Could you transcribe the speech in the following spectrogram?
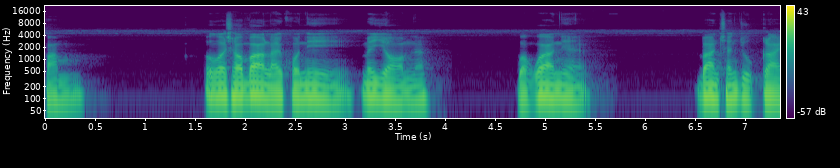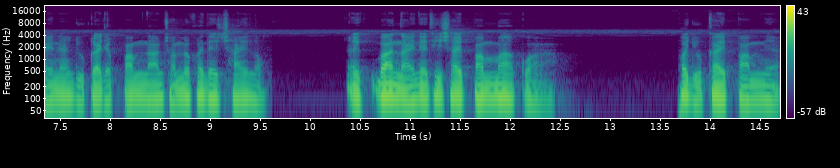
ปั๊มเพราะว่าชาวบ้านหลายคนนี่ไม่ยอมนะ บอกว่าเนี่ยบ้านฉันอยู่ไกลนะอยู่ไกลจากปั๊มน้ำฉันไม่ค่อยได้ใช้หรอกไอ้บ้านไหนเนี่ยที่ใช้ปั๊มมากกว่า ราะอยู่ใกล้ปั๊มเนี่ย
